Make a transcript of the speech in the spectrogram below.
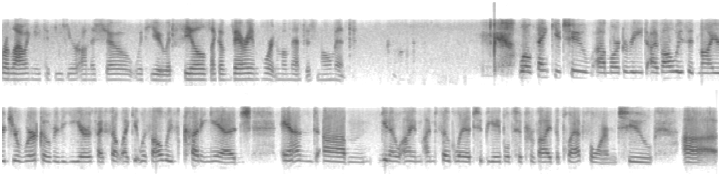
for allowing me to be here on the show with you. It feels like a very important, momentous moment. Well, thank you too, uh, Marguerite. I've always admired your work over the years. I felt like it was always cutting edge, and um, you know, I'm I'm so glad to be able to provide the platform to uh,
